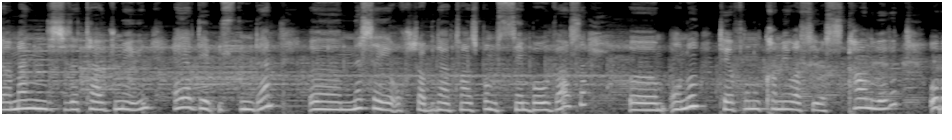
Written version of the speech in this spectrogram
Ben size tercüme edeyim. Eğer dev üstünde e, nesneye okşabilen Transformers sembol varsa onu telefonun kamerasıyla skan verip o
